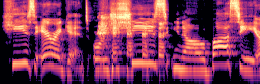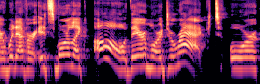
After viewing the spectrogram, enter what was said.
he's arrogant or she's, you know, bossy or whatever. It's more like, oh, they're more direct or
